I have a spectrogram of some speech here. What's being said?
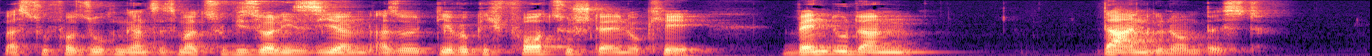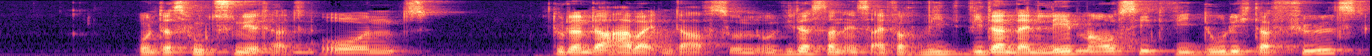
was du versuchen kannst, ist mal zu visualisieren, also dir wirklich vorzustellen, okay, wenn du dann da angenommen bist und das funktioniert hat und du dann da arbeiten darfst und, und wie das dann ist, einfach wie, wie dann dein Leben aussieht, wie du dich da fühlst,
